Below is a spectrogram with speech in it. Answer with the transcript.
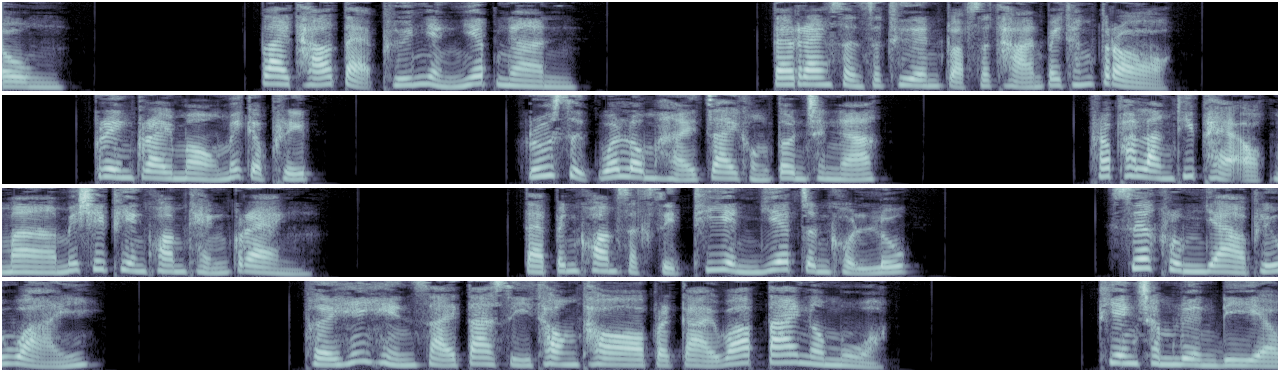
ลง ปลายเท้าแตะพื้นอย่างเงียบงัน แต่แรงสั่นสะเทือนกลับสถานไปทั้งตรอก เกรียงไกรมองไม่กระพริบ รู้สึกว่าลมหายใจของตนชะงัก เพราะพลังที่แผ่ออกมาไม่ใช่เพียงความแข็งแกร่ง แต่เป็นความศักดิ์สิทธิ์ที่เย็นเยียบจนขนลุก เสื้อคลุมยาวพลิ้วไหว เผยให้เห็นสายตาสีทองทอประกายวาบใต้เงาหมวก เพียงชำเลืองเดียว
